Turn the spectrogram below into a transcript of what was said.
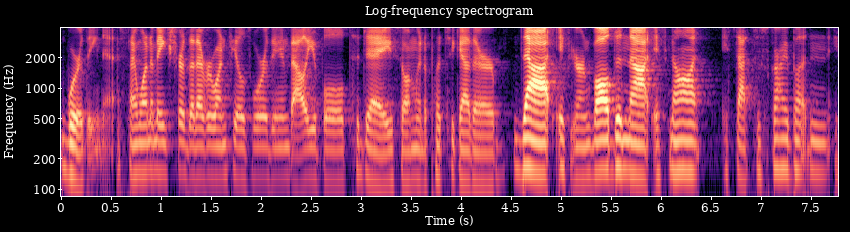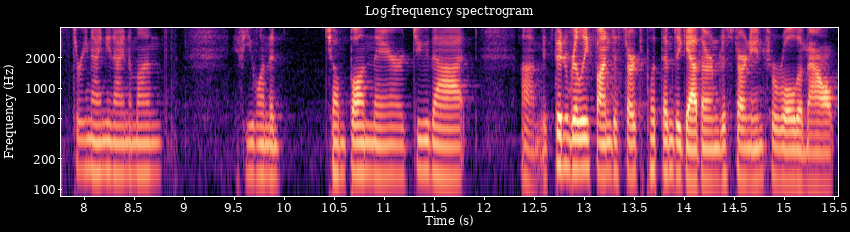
worthiness. I want to make sure that everyone feels worthy and valuable today. So I'm going to put together that if you're involved in that. If not, it's that subscribe button. It's $3.99 a month. If you want to jump on there, do that. Um, it's been really fun to start to put them together. I'm just starting to roll them out.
